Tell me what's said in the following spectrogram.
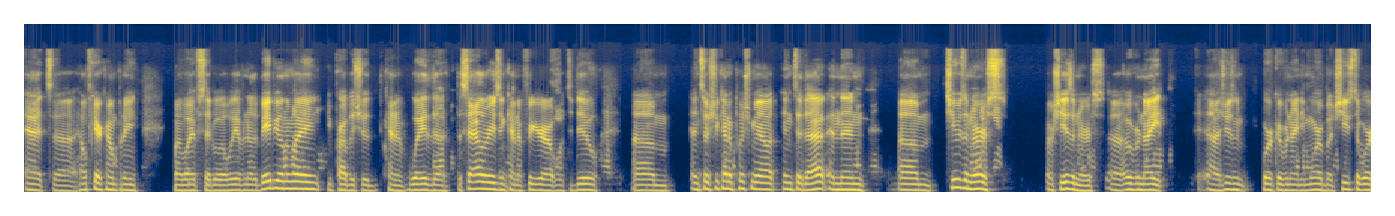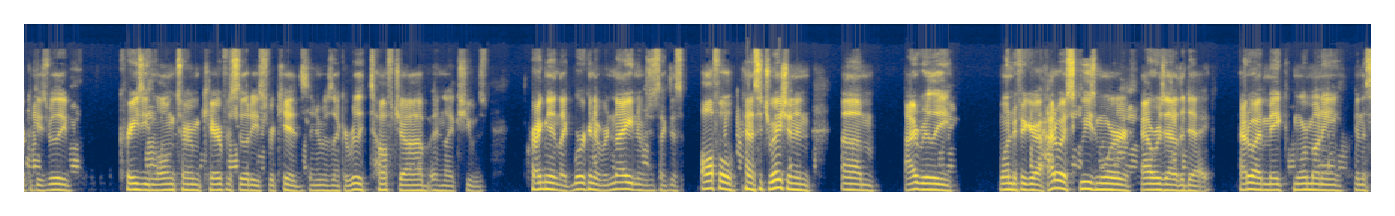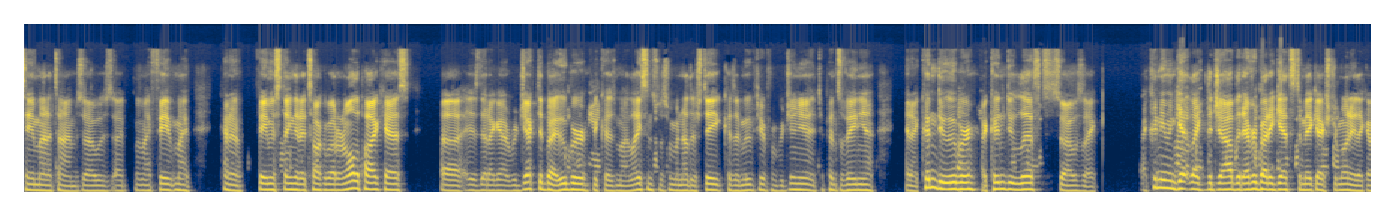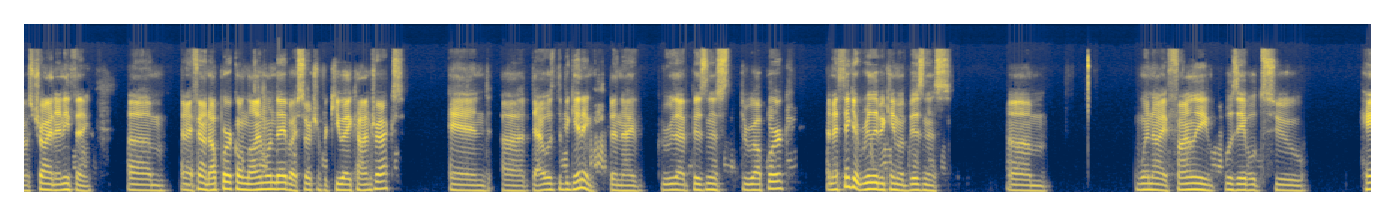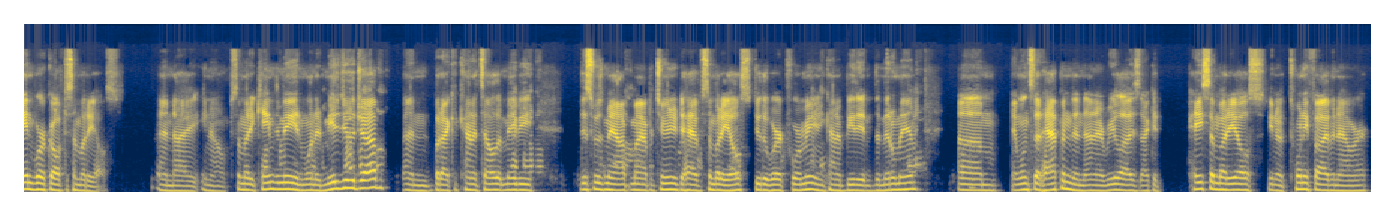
at a healthcare company. My wife said, "Well, we have another baby on the way. You probably should kind of weigh the the salaries and kind of figure out what to do." Um, and so she kind of pushed me out into that. And then um, she was a nurse, or she is a nurse uh, overnight. Uh, she doesn't work overnight anymore, but she used to work at these really crazy long term care facilities for kids, and it was like a really tough job. And like she was pregnant, like working overnight, and it was just like this awful kind of situation. And um, I really wanted to figure out how do I squeeze more hours out of the day? How do I make more money in the same amount of time? So I was I, my favorite, my kind of famous thing that I talk about on all the podcasts uh, is that I got rejected by Uber because my license was from another state because I moved here from Virginia to Pennsylvania and I couldn't do Uber, I couldn't do Lyft, so I was like, I couldn't even get like the job that everybody gets to make extra money. Like I was trying anything, um, and I found Upwork online one day by searching for QA contracts, and uh, that was the beginning. Then I grew that business through Upwork, and I think it really became a business um, when I finally was able to hand work off to somebody else. And I, you know, somebody came to me and wanted me to do the job, and but I could kind of tell that maybe this was my my opportunity to have somebody else do the work for me and kind of be the the middleman. Um, and once that happened, and, and I realized I could pay somebody else, you know, twenty five an hour,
